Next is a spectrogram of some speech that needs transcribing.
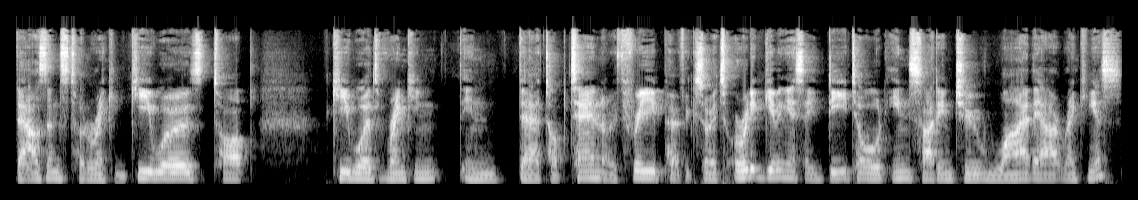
thousands. Total ranking keywords, top keywords ranking in the top 10 or 3 perfect. So it's already giving us a detailed insight into why they are ranking us.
